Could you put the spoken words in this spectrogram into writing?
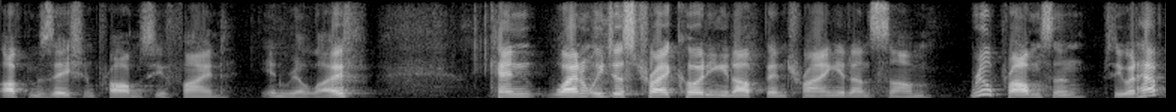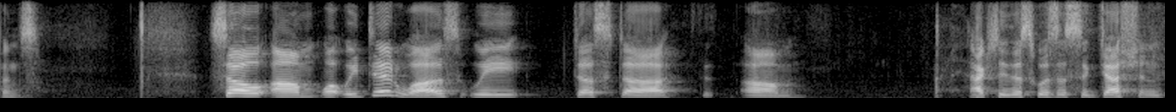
optimization problems you find in real life. Can, why don't we just try coding it up and trying it on some real problems and see what happens. So um, what we did was we just, uh, um, actually this was a suggestion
